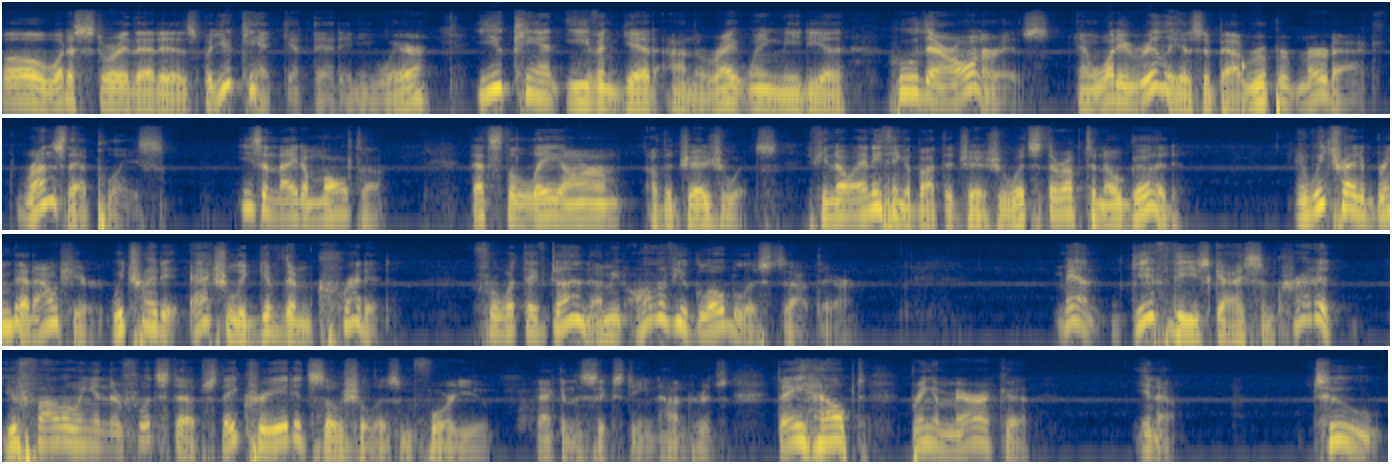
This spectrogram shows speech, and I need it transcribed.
Oh, what a story that is. But you can't get that anywhere. You can't even get on the right wing media who their owner is and what he really is about. Rupert Murdoch runs that place. He's a Knight of Malta. That's the lay arm of the Jesuits. If you know anything about the Jesuits, they're up to no good. And we try to bring that out here. We try to actually give them credit for what they've done. I mean, all of you globalists out there, man, give these guys some credit. You're following in their footsteps. They created socialism for you back in the 1600s. They helped bring America, you know, to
